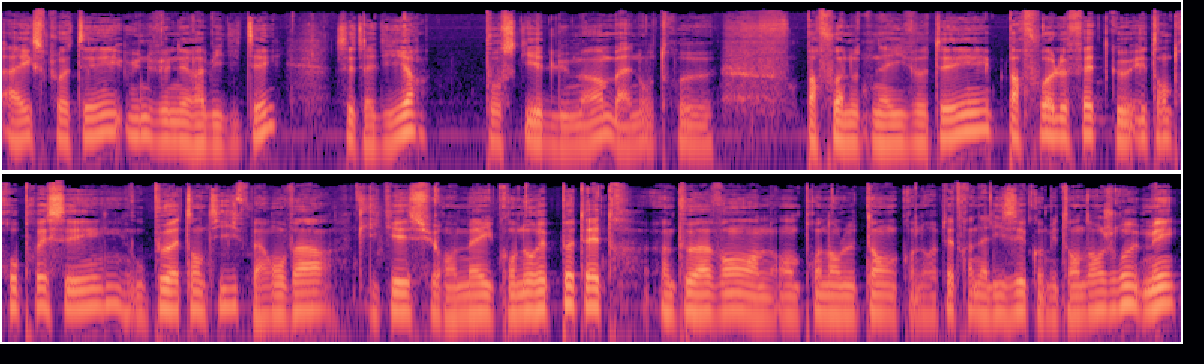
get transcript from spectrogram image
à exploiter une vulnérabilité, c'est-à-dire pour ce qui est de l'humain, bah notre, parfois notre naïveté, parfois le fait que étant trop pressé ou peu attentif, bah on va cliquer sur un mail qu'on aurait peut-être un peu avant en, en prenant le temps, qu'on aurait peut-être analysé comme étant dangereux, mais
